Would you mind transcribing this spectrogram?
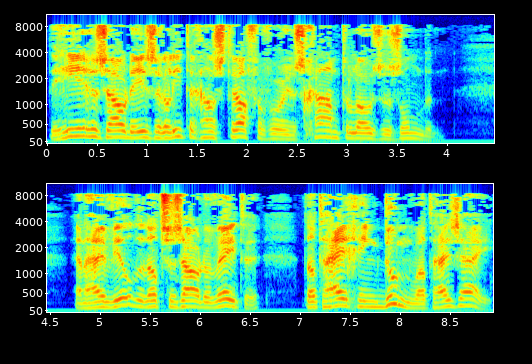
De Heere zou de Israëlieten gaan straffen voor hun schaamteloze zonden. En hij wilde dat ze zouden weten dat hij ging doen wat hij zei.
